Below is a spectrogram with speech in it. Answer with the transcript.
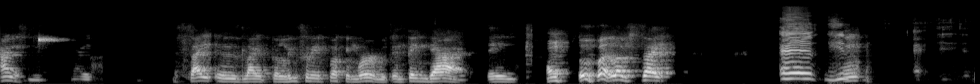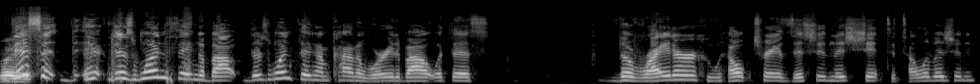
honestly. Like sight is like the least of their fucking words. And thank God they don't develop sight. And you And- Go ahead. this is- there's one thing about there's one thing I'm kind of worried about with this. The writer who helped transition this shit to television.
